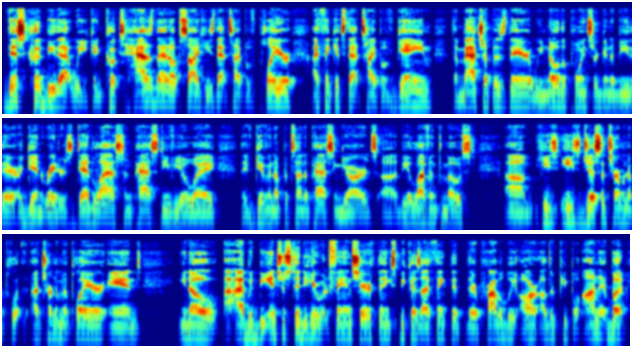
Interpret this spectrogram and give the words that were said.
this could be that week. And Cooks has that upside. He's that type of player. I think it's that type of game. The matchup is there. We know the points are going to be there. Again, Raiders dead last in pass DVOA. They've given up a ton of passing yards, uh, the 11th most. Um, he's he's just a tournament pl- a tournament player, and you know I would be interested to hear what Fanshare thinks because I think that there probably are other people on it, but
